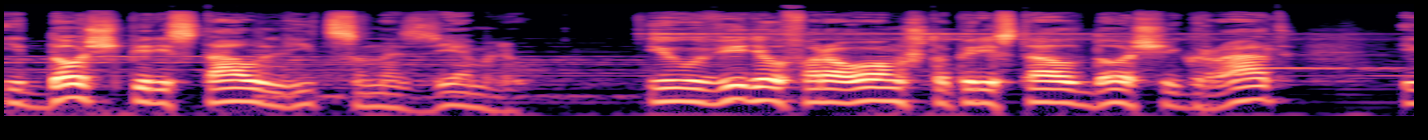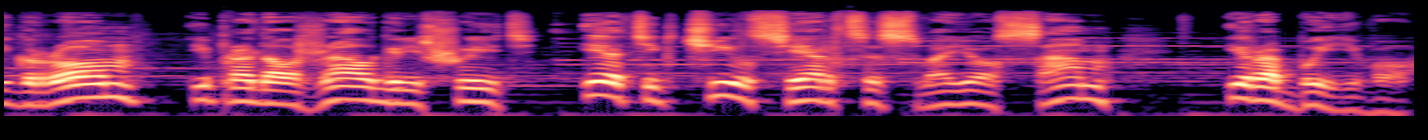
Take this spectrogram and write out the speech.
и дождь перестал литься на землю. И увидел фараон, что перестал дождь и град, и гром, и продолжал грешить, и отягчил сердце свое сам и рабы его.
